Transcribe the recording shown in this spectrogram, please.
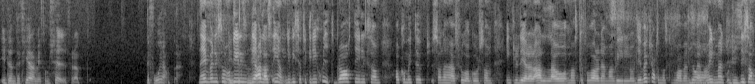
identifiera mig som tjej för att det får jag inte. Nej men liksom, Det och det är, liksom liksom, det är inget- allas en. Det, visst, jag tycker det är skitbra att det liksom har kommit upp sådana här frågor som inkluderar alla och man ska få vara den man vill. Och det är väl klart att man ska få vara vem, Ja, vem man vill. Men det- liksom,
